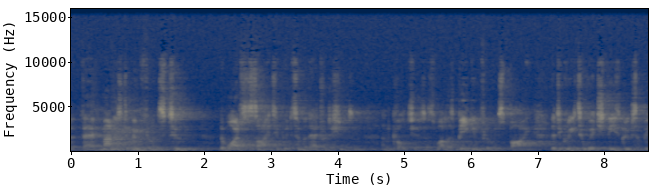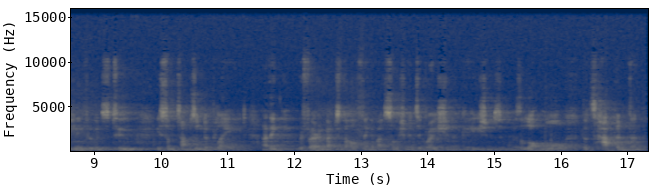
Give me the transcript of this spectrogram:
that they've managed to influence too the wider society with some of their traditions and, and cultures, as well as being influenced by. The degree to which these groups have been influenced too is sometimes underplayed. And I think referring back to the whole thing about social integration and cohesion, there's a lot more that's happened than,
